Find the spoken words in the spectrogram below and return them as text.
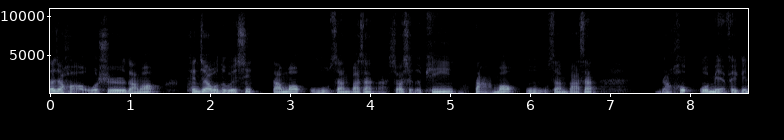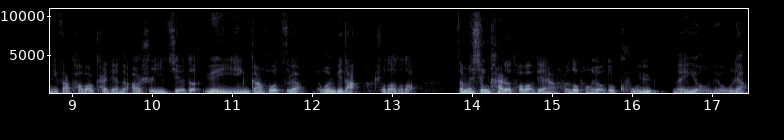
大家好，我是大猫，添加我的微信大猫五三八三啊，小写的拼音大猫五三八三，然后我免费给你发淘宝开店的二十一节的运营干货资料，有问必答，说到做到。咱们新开的淘宝店啊，很多朋友都苦于没有流量，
